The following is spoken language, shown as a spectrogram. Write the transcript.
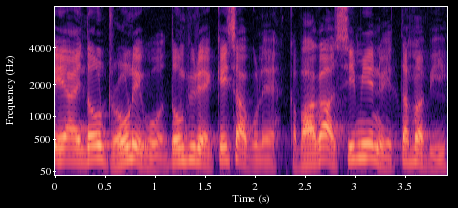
AI သုံး drone တွေကိုအသုံးပြုတဲ့ကိစ္စကိုလည်းကဘာကစီးမြင့်တွေတတ်မှတ်ပြီး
